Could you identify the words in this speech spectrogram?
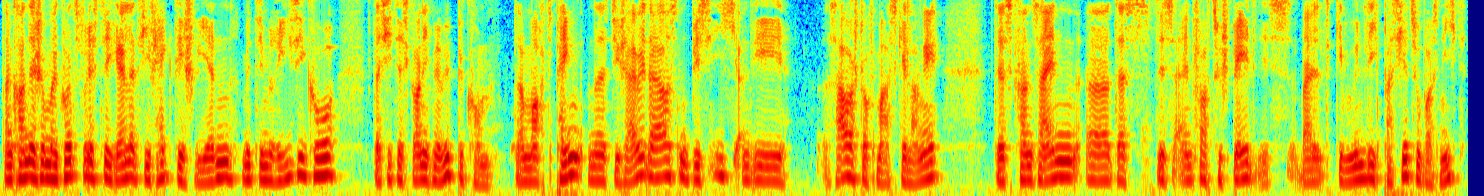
dann kann der schon mal kurzfristig relativ hektisch werden mit dem Risiko, dass ich das gar nicht mehr mitbekomme. Dann macht's Peng und dann ist die Scheibe draußen, bis ich an die Sauerstoffmaske lange. Das kann sein, äh, dass das einfach zu spät ist, weil gewöhnlich passiert sowas nicht.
